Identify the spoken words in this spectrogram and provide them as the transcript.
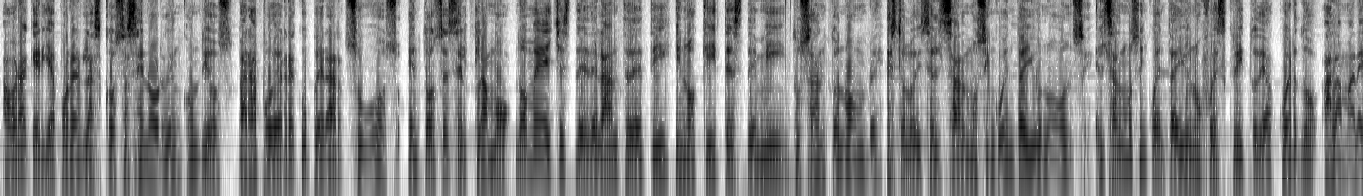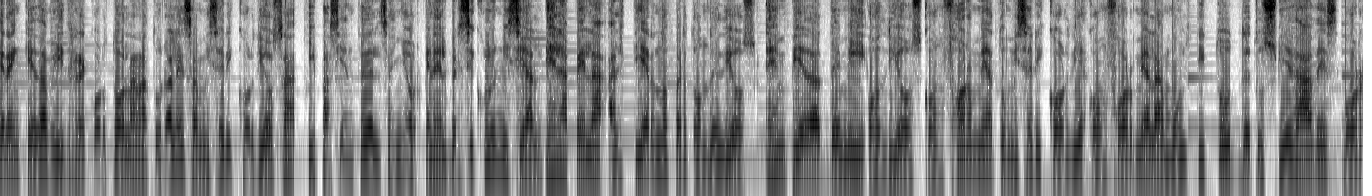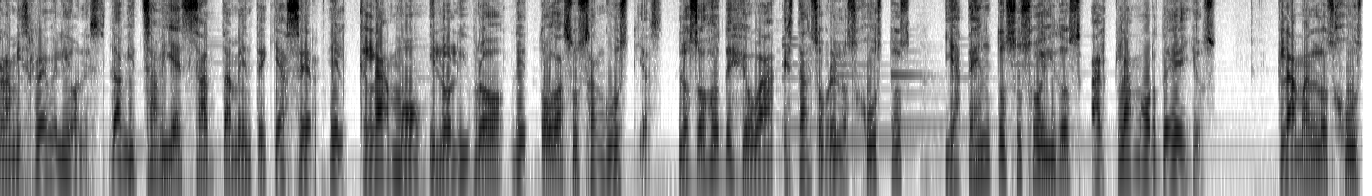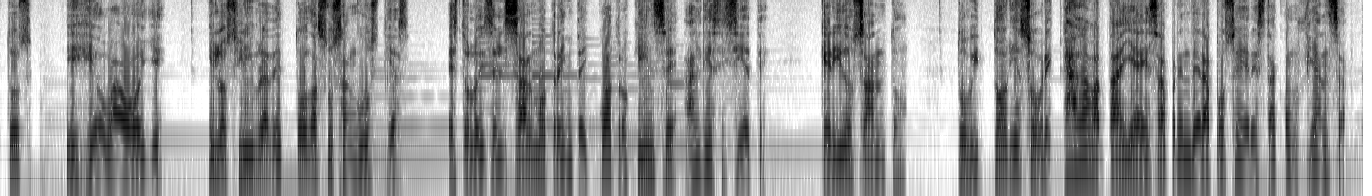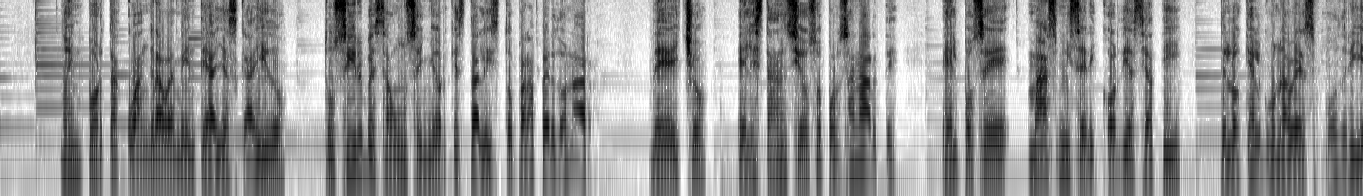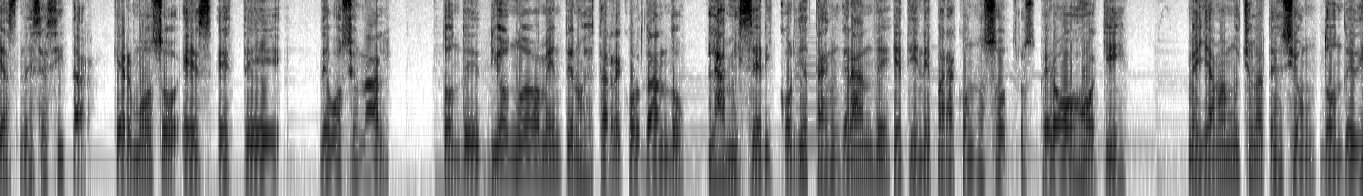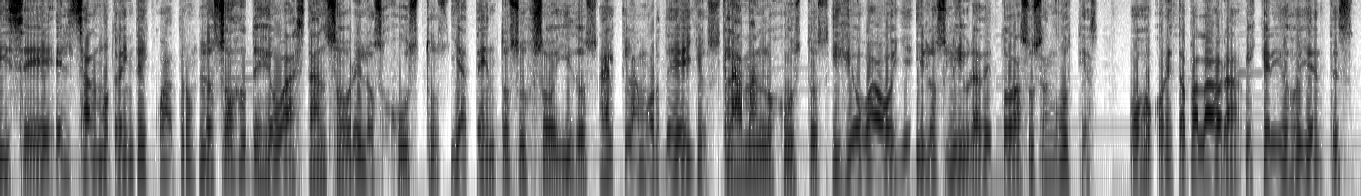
Ahora quería poner las cosas en orden con Dios para poder recuperar su gozo. Entonces él clamó, no me eches de delante de ti y no quites de mí tu santo nombre. Esto lo dice el Salmo 51.11. El Salmo 51 fue escrito de acuerdo a la manera en que David recordó la naturaleza misericordiosa y paciente del Señor. En el versículo inicial, él apela al tierno perdón de Dios. Ten piedad de mí, oh Dios, conforme a tu misericordia, conforme a la multitud de tus piedades, borra mis rebeliones. David sabía exactamente que hacer. Él clamó y lo libró de todas sus angustias. Los ojos de Jehová están sobre los justos y atentos sus oídos al clamor de ellos. Claman los justos y Jehová oye y los libra de todas sus angustias. Esto lo dice el Salmo 34:15 al 17. Querido Santo, tu victoria sobre cada batalla es aprender a poseer esta confianza. No importa cuán gravemente hayas caído, Tú sirves a un Señor que está listo para perdonar. De hecho, Él está ansioso por sanarte. Él posee más misericordia hacia ti de lo que alguna vez podrías necesitar. Qué hermoso es este devocional donde Dios nuevamente nos está recordando la misericordia tan grande que tiene para con nosotros. Pero ojo aquí, me llama mucho la atención donde dice el Salmo 34, los ojos de Jehová están sobre los justos y atentos sus oídos al clamor de ellos. Claman los justos y Jehová oye y los libra de todas sus angustias. Ojo con esta palabra, mis queridos oyentes.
